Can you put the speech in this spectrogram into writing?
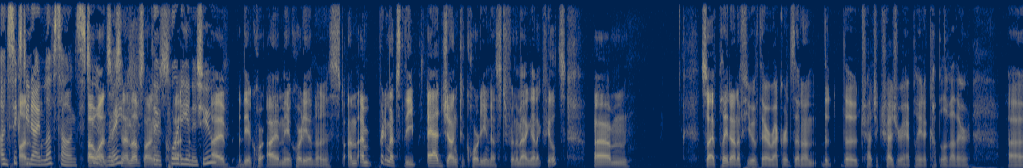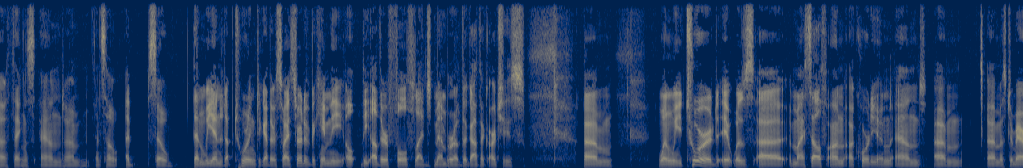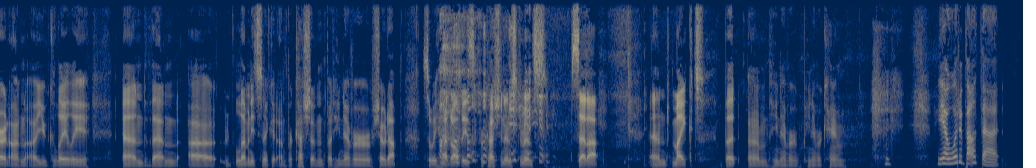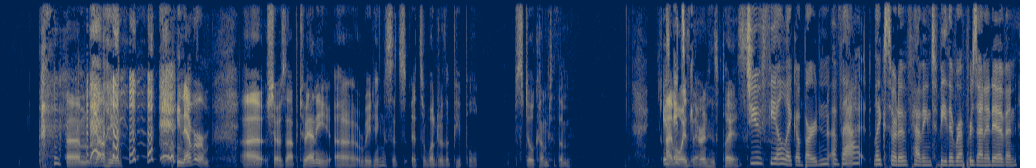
on 69 love songs too, oh, on right? 69 Love Songs. The accordion is you. I, the accor- I am the accordionist. I'm, I'm pretty much the adjunct accordionist for the Magnetic Fields. Um, so I've played on a few of their records, and on the the Tragic Treasury, I played a couple of other uh, things, and um, and so I, so then we ended up touring together. So I sort of became the the other full fledged member of the Gothic Archies. Um, when we toured, it was uh, myself on accordion and um, uh, Mr. Merritt on uh, ukulele, and then uh, Lemony Snicket on percussion. But he never showed up, so we had all these percussion instruments set up and mic'd, but um, he never he never came. Yeah, what about that? Um, no, he he never uh, shows up to any uh, readings. It's it's a wonder that people still come to them. Is- I'm always there in his place. Do you feel like a burden of that? Like sort of having to be the representative and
